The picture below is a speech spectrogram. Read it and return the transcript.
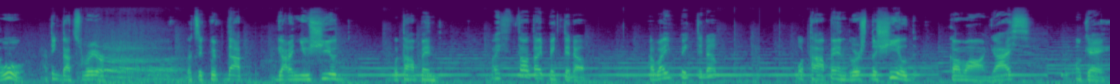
Ooh, I think that's rare. Let's equip that. Got a new shield. What happened? I thought I picked it up. Have I picked it up? What happened? Where's the shield? Come on, guys. Okay,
